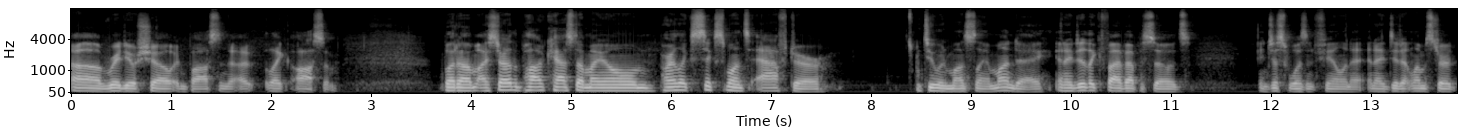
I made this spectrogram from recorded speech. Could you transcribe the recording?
uh, radio show in Boston. Uh, like awesome. But um, I started the podcast on my own, probably like six months after doing Monsterland Monday, and I did like five episodes, and just wasn't feeling it. And I did it at Leominster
